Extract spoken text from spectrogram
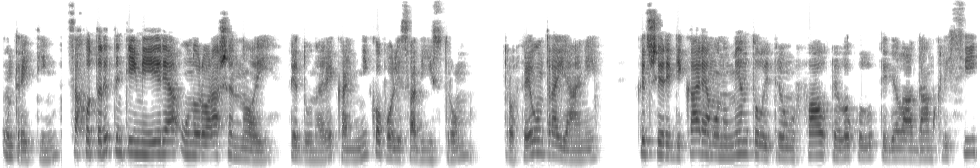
Între timp, s-a hotărât întemeierea unor orașe noi pe Dunăre, ca Nicopolis ad Istrum, trofeul Traianii, cât și ridicarea monumentului triumfal pe locul luptei de la Adam Clisi,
